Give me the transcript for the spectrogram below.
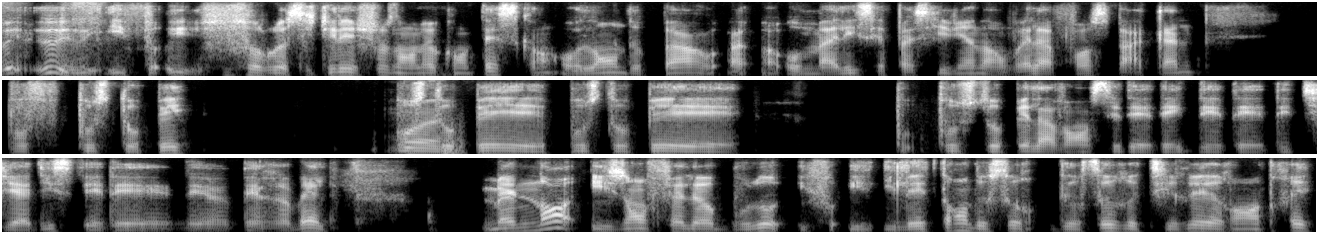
Oui, oui, il, faut, il faut situer les choses dans leur contexte. Quand Hollande part au Mali, c'est parce qu'il vient d'envoyer la force Barkhane pour, pour stopper, pour stopper, pour stopper, pour, stopper l'avancée des, des, des, des, djihadistes et des, des, rebelles. Maintenant, ils ont fait leur boulot. Il, faut, il, est temps de se, de se retirer et rentrer.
